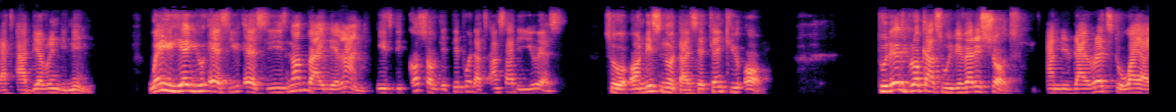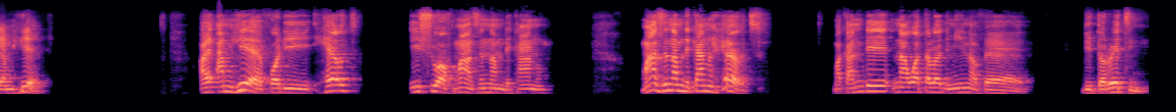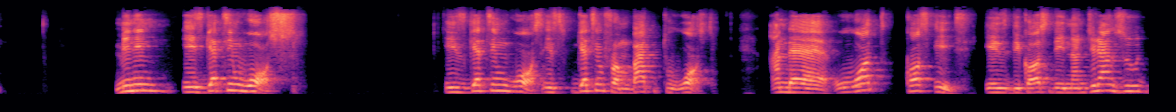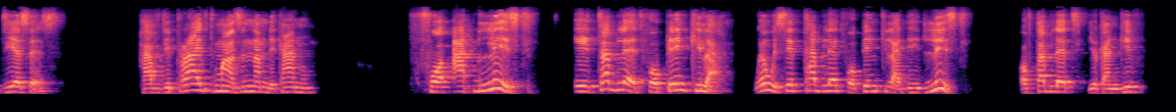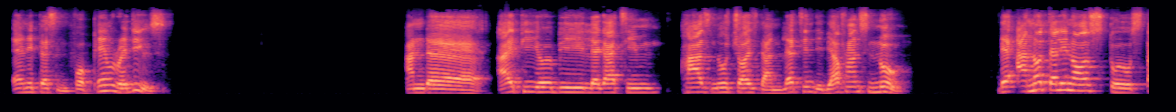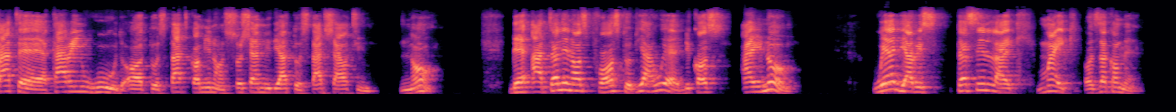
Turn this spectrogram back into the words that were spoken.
that are bearing the name. When you hear US, US is not by the land, it's because of the people that answer the US. So on this note, I say thank you all. Today's broadcast will be very short and direct to why I am here. I am here for the health issue of Mazi Nnamdi Kanu. Kanu health maka ndị na-awatara the meaning of uh, deteriorating meaning is getting worse is getting worse is getting from bad to worse and uh, what caused it is because the Nigerian Zoo DSS have deprived Mazi Nnamdi Kanu for at least a tablet for painkiller. When we say tablet for painkiller, the list of tablets you can give any person for pain reduce. And uh, IPOB legal team has no choice than letting the Biafrans know. They are not telling us to start uh, carrying wood or to start coming on social media to start shouting. No. They are telling us for us to be aware because I know where there is person like Mike Ozekhome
